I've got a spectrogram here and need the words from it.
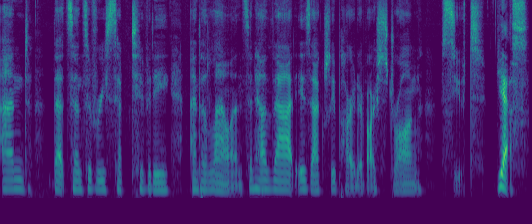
and that sense of receptivity and allowance, and how that is actually part of our strong suit. Yes.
